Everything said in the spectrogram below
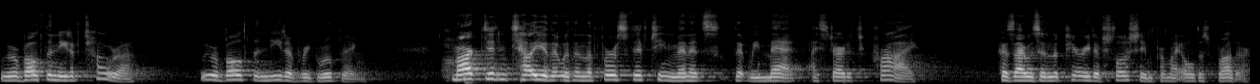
We were both in need of Torah. We were both in need of regrouping. Mark didn't tell you that within the first 15 minutes that we met, I started to cry because I was in the period of shloshim for my oldest brother.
